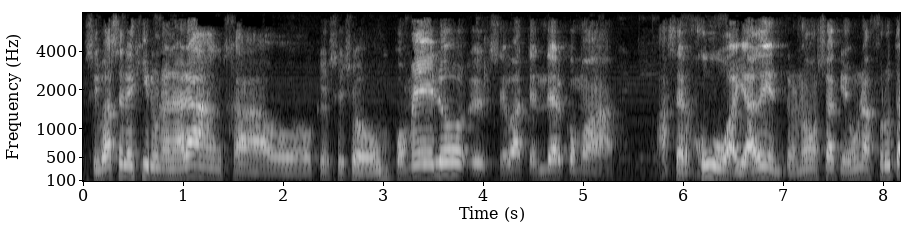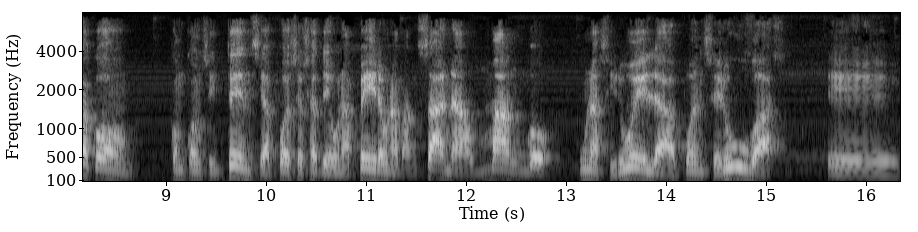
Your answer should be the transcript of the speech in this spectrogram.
Si vas a elegir una naranja o qué sé yo, un pomelo, eh, se va a tender como a, hacer jugo ahí adentro, ¿no? O sea que una fruta con, con consistencia, puede ser ya te digo, una pera, una manzana, un mango, una ciruela, pueden ser uvas. Eh,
